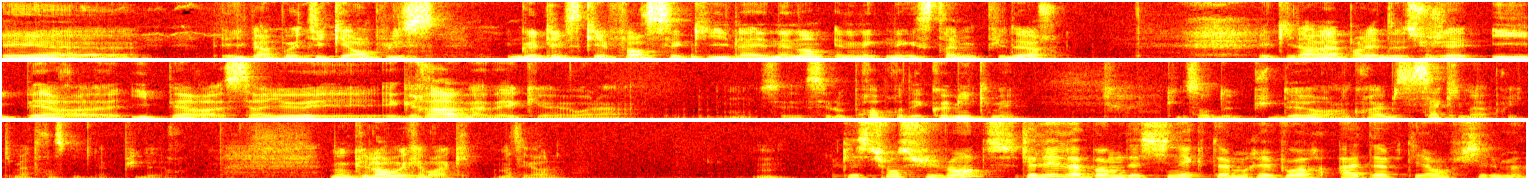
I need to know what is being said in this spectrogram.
et, et hyper poétique. Et en plus, Gottlieb, ce qui est fort, c'est qu'il a une énorme, une extrême pudeur et qu'il arrive à parler de sujets hyper, euh, hyper sérieux et, et graves avec, euh, voilà, bon, c'est, c'est le propre des comiques, mais avec une sorte de pudeur incroyable. C'est ça qui m'a appris, qui m'a transmis la pudeur. Donc, leur Brack, intégrale. Question suivante. Quelle est la bande dessinée que tu aimerais voir adaptée en film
